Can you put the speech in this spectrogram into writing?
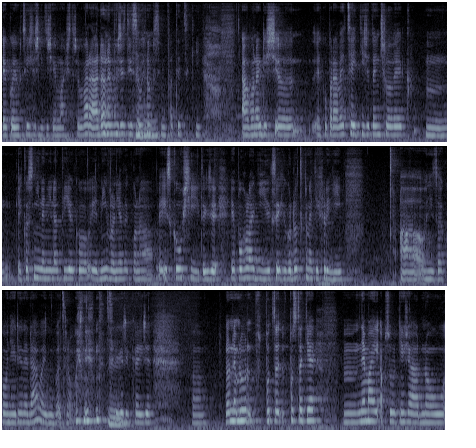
jako jim chceš říct, že je máš třeba ráda, nebo že ti jsou mm-hmm. jenom sympatický. A ona, když eh, jako právě cítí, že ten člověk mm, jako s ní není na té jako jedné vlně, tak ona je i zkouší, takže je pohladí, tak se jich jako dotkne těch lidí. A oni to jako někdy nedávají vůbec, no. hmm. říkají, že uh, no, ne, no, v, podstatě, v podstatě um, nemají absolutně žádnou uh,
